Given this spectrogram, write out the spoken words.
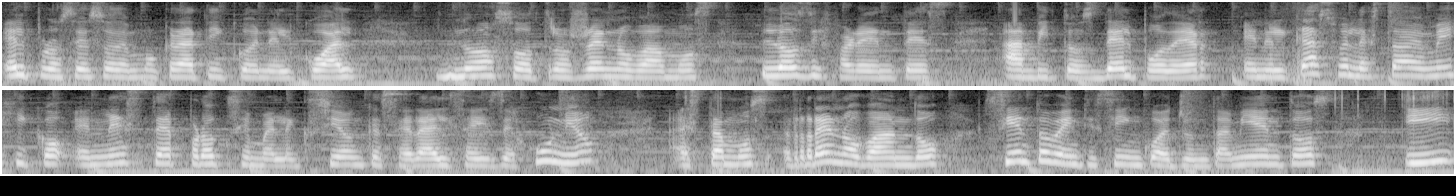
el proceso democrático en el cual nosotros renovamos los diferentes ámbitos del poder. En el caso del Estado de México, en esta próxima elección que será el 6 de junio, estamos renovando 125 ayuntamientos y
